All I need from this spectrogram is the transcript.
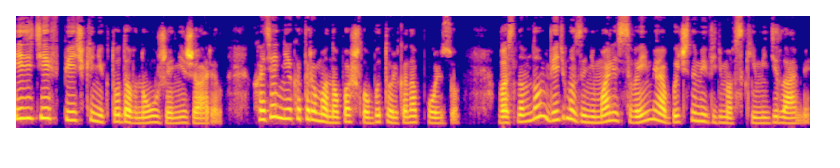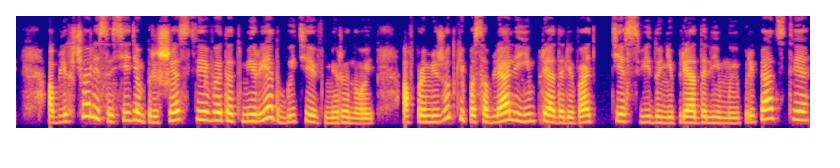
и детей в печке никто давно уже не жарил, хотя некоторым оно пошло бы только на пользу. В основном ведьмы занимались своими обычными ведьмовскими делами, облегчали соседям пришествие в этот мир и отбытие в мир иной, а в промежутке пособляли им преодолевать те с виду непреодолимые препятствия,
